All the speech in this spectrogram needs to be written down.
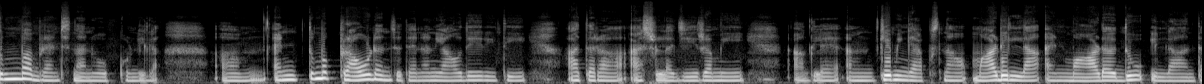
ತುಂಬ ಬ್ರ್ಯಾಂಡ್ಸ್ ನಾನು ಒಪ್ಕೊಂಡಿಲ್ಲ. ಆ್ಯಂಡ್ ತುಂಬ ಪ್ರೌಡ್ ಅನಿಸುತ್ತೆ. ನಾನು ಯಾವುದೇ ರೀತಿ ಆ ಥರ ಆಸ್ಟ್ರಾಲಜಿ ರಮಿ ಆಗಲೇ ಗೇಮಿಂಗ್ ಆ್ಯಪ್ಸ್ನ ಮಾಡಿಲ್ಲ ಆ್ಯಂಡ್ ಮಾಡೋದು ಇಲ್ಲ ಅಂತ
